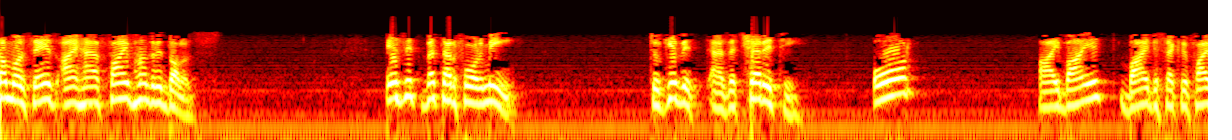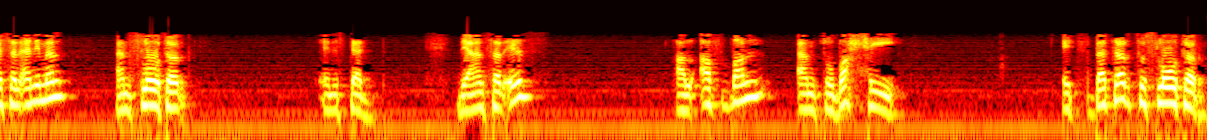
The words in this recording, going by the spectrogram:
someone says, I have $500. Is it better for me to give it as a charity or I buy it, buy the sacrificial animal and slaughter instead? The answer is Al-Afdal أن تضحي it's better to slaughter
